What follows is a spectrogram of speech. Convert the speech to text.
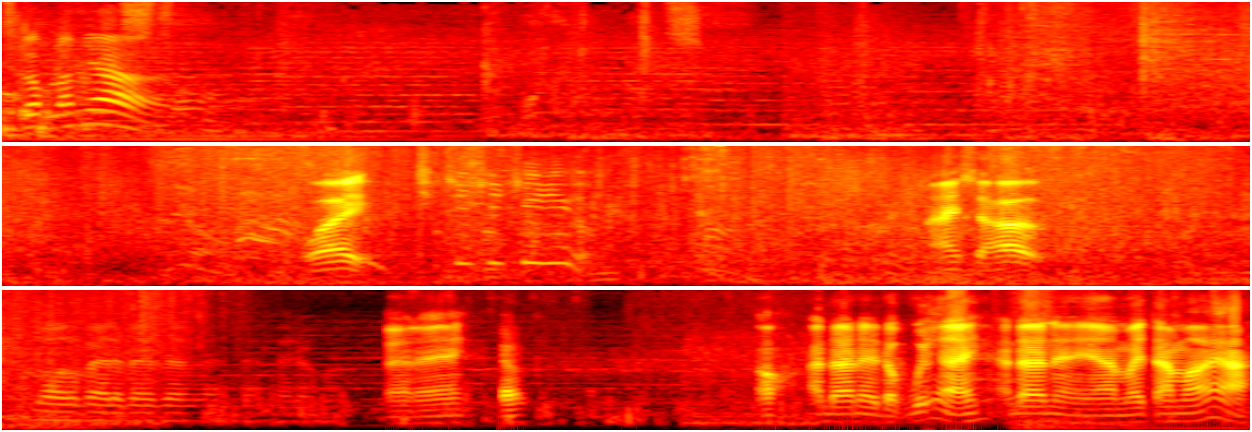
Sinh gấp lắm nhá Ui Ai sợ. Rồi về về về về về. Nè này Ồ, anh đây này độc biến này Anh đây này à, meta mới à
